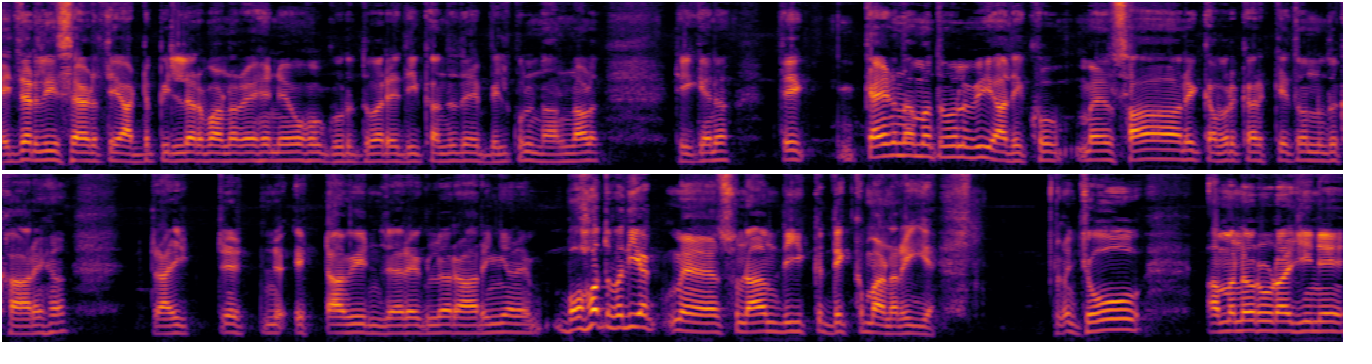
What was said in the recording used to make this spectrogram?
ਇਧਰਲੀ ਸਾਈਡ ਤੇ ਅੱਡ ਪਿੱਲਰ ਬਣ ਰਹੇ ਨੇ ਉਹ ਗੁਰਦੁਆਰੇ ਦੀ ਕੰਧ ਦੇ ਬਿਲਕੁਲ ਨਾਲ ਨਾਲ, ਠੀਕ ਹੈ ਨਾ? ਤੇ ਕਹਿਣ ਦਾ ਮਤਲਬ ਵੀ ਆ ਦੇਖੋ, ਮੈਂ ਸਾਰੇ ਕਵਰ ਕਰਕੇ ਤੁਹਾਨੂੰ ਦਿਖਾ ਰਿਹਾ। ਟਰਾਈ ਇੱਟਾਂ ਵੀ ਰੈਗੂਲਰ ਆ ਰਹੀਆਂ ਨੇ। ਬਹੁਤ ਵਧੀਆ ਸੁਨਾਮ ਦੀ ਇੱਕ ਦਿੱਕ ਬਣ ਰਹੀ ਹੈ। ਜੋ ਅਮਨ ਅਰੋੜਾ ਜੀ ਨੇ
